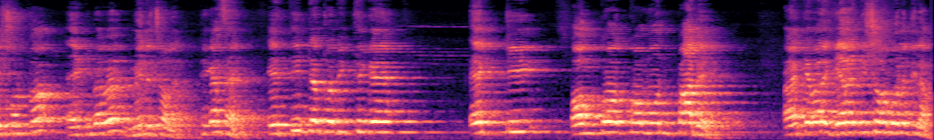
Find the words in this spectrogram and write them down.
এই শর্ত একইভাবে মেনে চলে। ঠিক আছে? এই তিনটা টপিক থেকে একটি অঙ্ক কমন পাবে। একেবারে গ্যারান্টি সহ বলে দিলাম।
